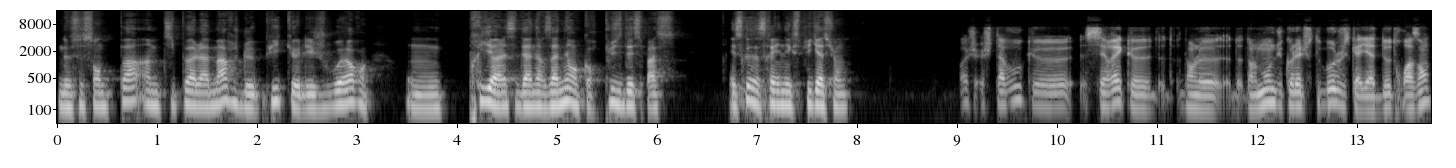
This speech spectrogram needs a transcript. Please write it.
ne se sentent pas un petit peu à la marge depuis que les joueurs ont pris ces dernières années encore plus d'espace? Est-ce que ça serait une explication? Je, t'avoue que c'est vrai que dans le, dans le monde du college football jusqu'à il y a 2-3 ans,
